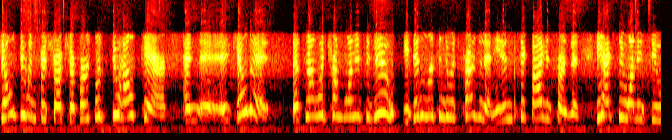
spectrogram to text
Don't do infrastructure first. Let's do health care." And uh, it killed it. That's not what Trump wanted to do. He didn't listen to his president. He didn't stick by his president. He actually wanted to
